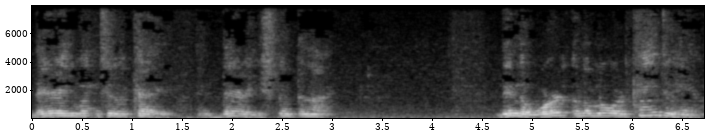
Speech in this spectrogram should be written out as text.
There he went into a cave, and there he spent the night. Then the word of the Lord came to him.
